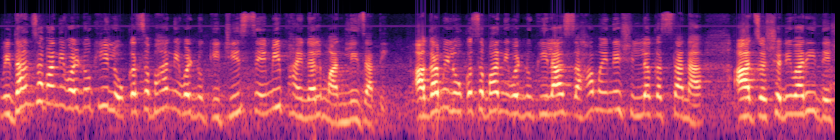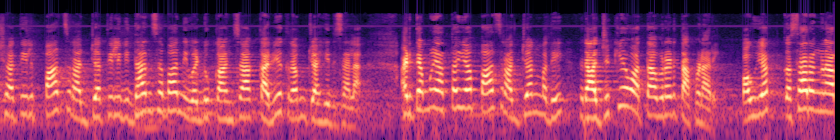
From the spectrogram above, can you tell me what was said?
विधानसभा निवडणूक ही लोकसभा निवडणुकीची सेमी फायनल मानली जाते. आगामी लोकसभा निवडणुकीला सहा महिने शिल्लक असताना आज शनिवारी देशातील पाच राज्यातील विधानसभा निवडणुकांचा कार्यक्रम जाहीर झाला. आणि त्यामुळे आता या पाच राज्यांमध्ये राजकीय वातावरण तापणार आहे. पाहुयात कसा रंगणार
